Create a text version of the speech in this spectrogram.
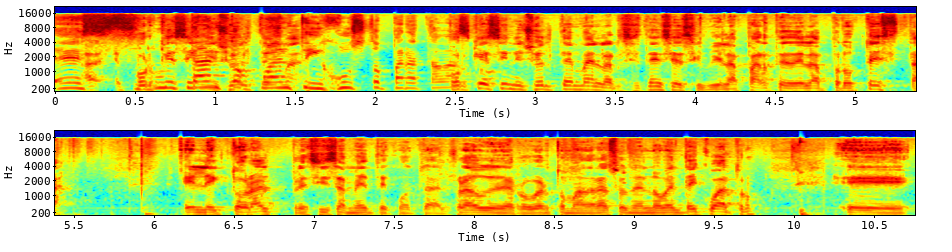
Es ah, ¿Por se tanto cuanto injusto para Tabasco. ¿Por qué se inició el tema de la resistencia civil? Aparte de la protesta electoral, precisamente contra el fraude de Roberto Madrazo en el 94, eh,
